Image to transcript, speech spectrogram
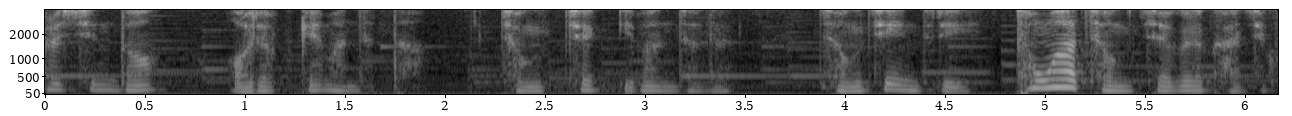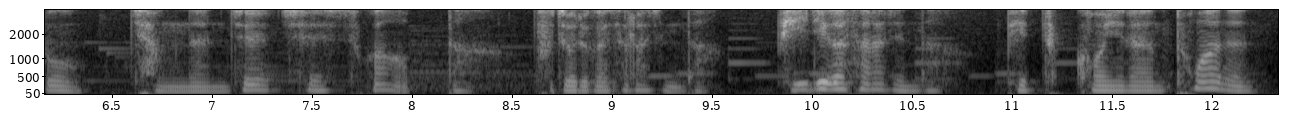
훨씬 더 어렵게 만든다. 정책 위반자들, 정치인들이 통화 정책을 가지고 장난질 칠 수가 없다. 부조리가 사라진다. 비리가 사라진다. 비트코인이라는 통화는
